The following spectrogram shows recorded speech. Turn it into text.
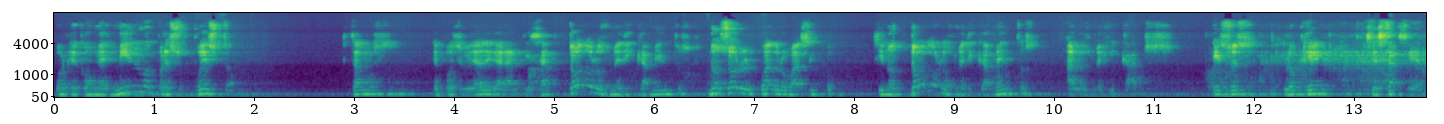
porque con el mismo presupuesto estamos en posibilidad de garantizar todos los medicamentos, no solo el cuadro básico, sino todos los medicamentos a los mexicanos. Eso es lo que se está haciendo.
